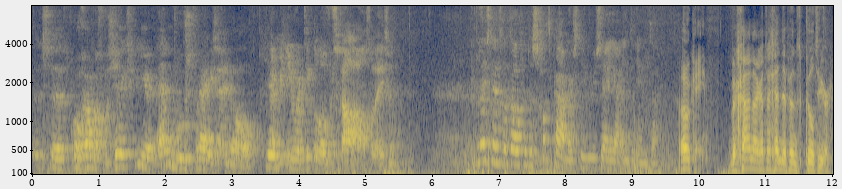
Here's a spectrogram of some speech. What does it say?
het, het programma van Shakespeare en Woestvrij zijn er al. Heb je het nieuwe artikel over Scala al gelezen? Ik lees net wat over de schatkamers, die musea in Drenthe. Oké, we gaan naar het agendapunt cultuur.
